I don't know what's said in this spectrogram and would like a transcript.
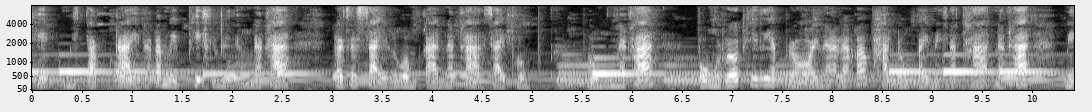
เห็ดมีตับไก่แล้วก็มีพริกเหลืองนะคะ เราจะใส่รวมกันนะคะ ใส่ผงผงนะคะ ปรุงรสให้เรียบร้อยนะ แล้วก็ผัดลงไปในกระทะนะคะ มี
